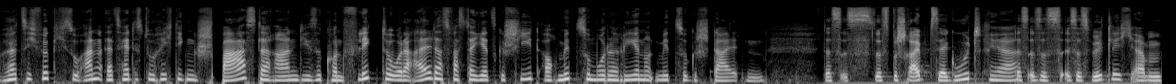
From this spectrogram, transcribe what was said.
hört sich wirklich so an, als hättest du richtigen Spaß daran, diese Konflikte oder all das, was da jetzt geschieht, auch mit zu moderieren und mitzugestalten. Das ist, das beschreibt sehr gut. Ja. Das ist es, ist es wirklich. Ähm,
